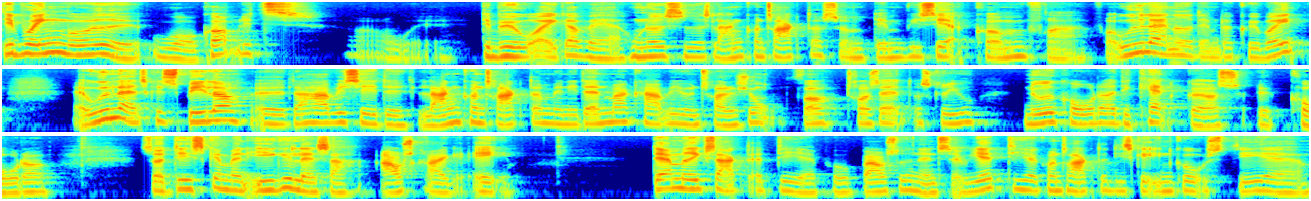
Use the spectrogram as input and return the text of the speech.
Det er på ingen måde øh, uoverkommeligt, og øh, det behøver ikke at være 100 siders lange kontrakter, som dem vi ser komme fra, fra udlandet, dem der køber ind. Af udenlandske spillere, øh, der har vi set øh, lange kontrakter, men i Danmark har vi jo en tradition for trods alt at skrive noget kortere. Det kan gøres øh, kortere. Så det skal man ikke lade sig afskrække af. Dermed ikke sagt, at det er på bagsiden af en serviet, de her kontrakter, de skal indgås. Det er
